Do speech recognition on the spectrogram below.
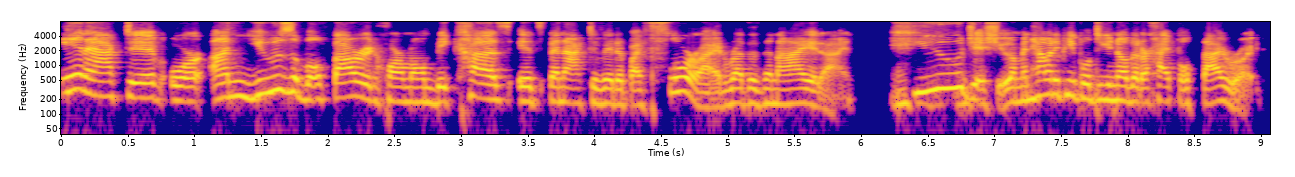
inactive or unusable thyroid hormone because it's been activated by fluoride rather than iodine. Mhm. Huge issue. I mean, how many people do you know that are hypothyroid?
